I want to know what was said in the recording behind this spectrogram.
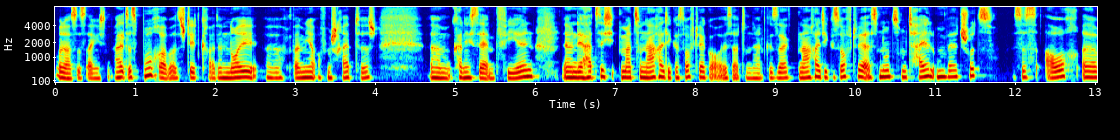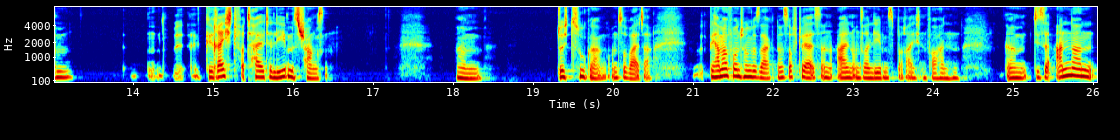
oder es ist eigentlich ein altes Buch, aber es steht gerade neu äh, bei mir auf dem Schreibtisch, ähm, kann ich sehr empfehlen. Ähm, der hat sich mal zu nachhaltiger Software geäußert und hat gesagt, nachhaltige Software ist nur zum Teil Umweltschutz. Es ist auch ähm, gerecht verteilte Lebenschancen. Ähm, durch Zugang und so weiter. Wir haben ja vorhin schon gesagt, ne, Software ist in allen unseren Lebensbereichen vorhanden. Ähm, diese anderen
